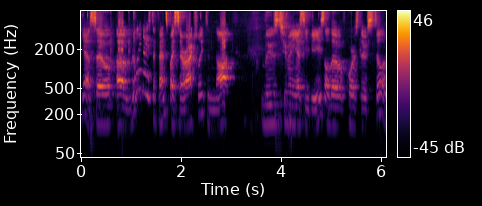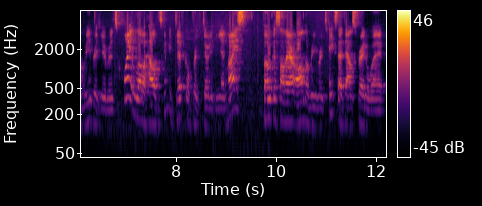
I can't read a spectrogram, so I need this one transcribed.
Yeah, so uh, really nice defense by Sero actually to not lose too many SCVs. Although of course there's still a Reaver here, but it's quite low health. It's gonna be difficult for it to do anything. Yeah, nice focus on there on the Reaver, takes that down straight away,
